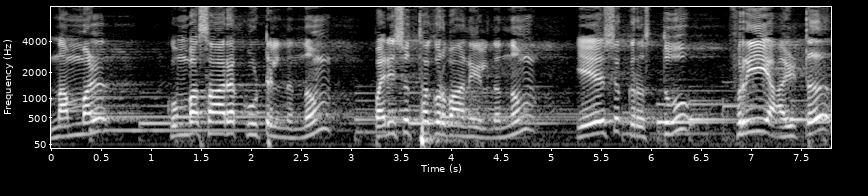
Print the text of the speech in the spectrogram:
നമ്മൾ കുംഭസാരക്കൂട്ടിൽ നിന്നും പരിശുദ്ധ കുർബാനയിൽ നിന്നും യേശു ക്രിസ്തു ഫ്രീ ആയിട്ട്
